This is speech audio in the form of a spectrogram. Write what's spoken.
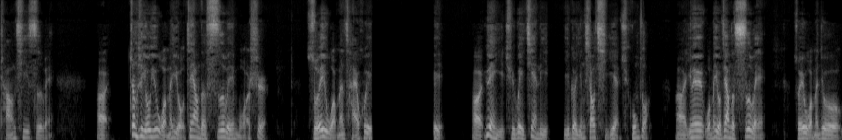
长期思维，啊，正是由于我们有这样的思维模式，所以我们才会，会，呃，愿意去为建立一个营销企业去工作，啊，因为我们有这样的思维，所以我们就，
